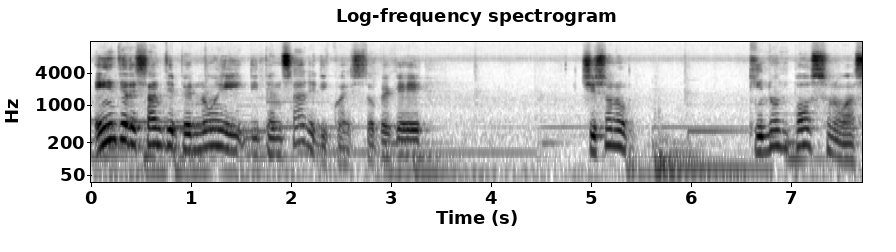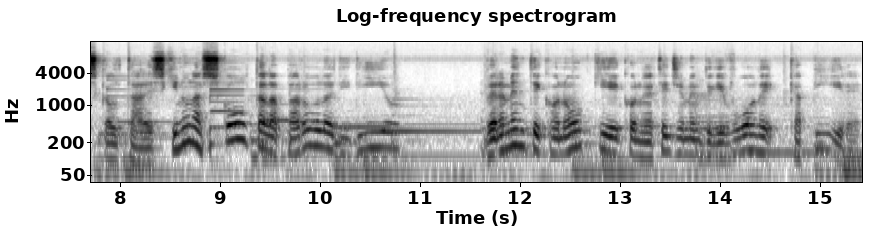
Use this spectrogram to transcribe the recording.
È interessante per noi di pensare di questo perché ci sono chi non possono ascoltare, chi non ascolta la parola di Dio veramente con occhi e con un atteggiamento che vuole capire,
